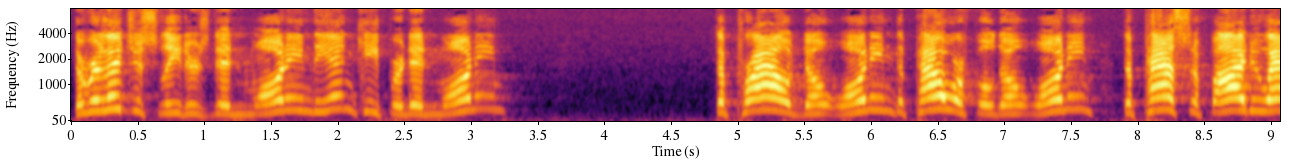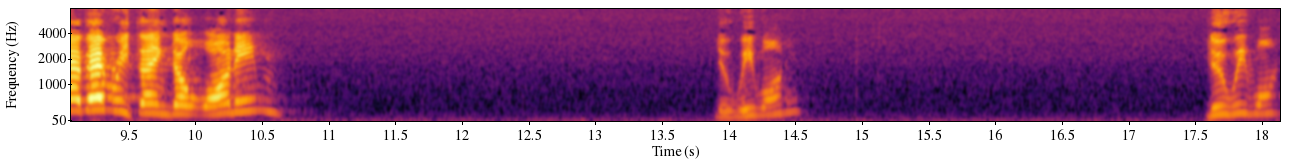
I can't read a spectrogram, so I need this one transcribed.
The religious leaders didn't want him. The innkeeper didn't want him. The proud don't want him. The powerful don't want him. The pacified who have everything don't want him. Do we want him? Do we want him?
